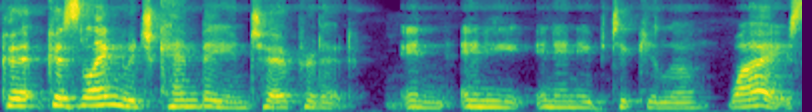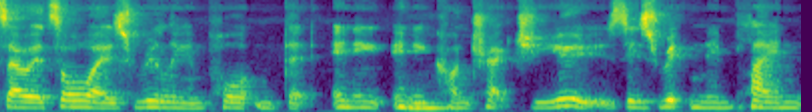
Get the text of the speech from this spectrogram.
because language can be interpreted in any in any particular way. So it's always really important that any any mm. contract you use is written in plain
